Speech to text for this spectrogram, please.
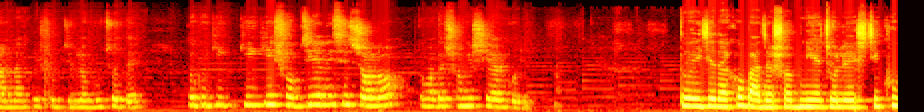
রান্নাঘরে সবজিগুলো গুছোতে। তো কি কি কি সবজি এনেছি চলো, তোমাদের সঙ্গে শেয়ার করি। তো এই যে দেখো, বাজার সব নিয়ে চলে এসেছি। খুব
